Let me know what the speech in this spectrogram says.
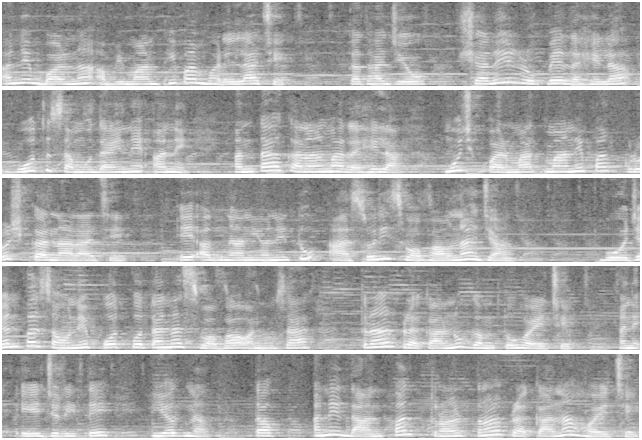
અને બળના અભિમાનથી પણ ભરેલા છે તથા જેઓ શરીર રૂપે રહેલા ભૂત સમુદાયને અને અંતઃકરણમાં રહેલા મુજ પરમાત્માને પણ કૃશ કરનારા છે. એ અજ્ઞાનીઓને તું આસુરી સ્વભાવના જાણ. ભોજન પર સૌને પોતપોતાના સ્વભાવ અનુસાર ત્રણ પ્રકારનું ગમતું હોય છે અને એ જ રીતે યજ્ઞ, તપ અને દાન પણ ત્રણ ત્રણ પ્રકારના હોય છે.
